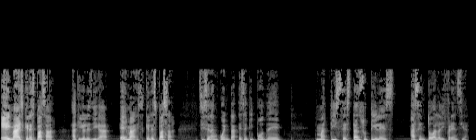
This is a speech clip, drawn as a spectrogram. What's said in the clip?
hey, Maes, ¿qué les pasa? A que yo les diga, hey, Maes, ¿qué les pasa? Si se dan cuenta, ese tipo de matices tan sutiles hacen toda la diferencia.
